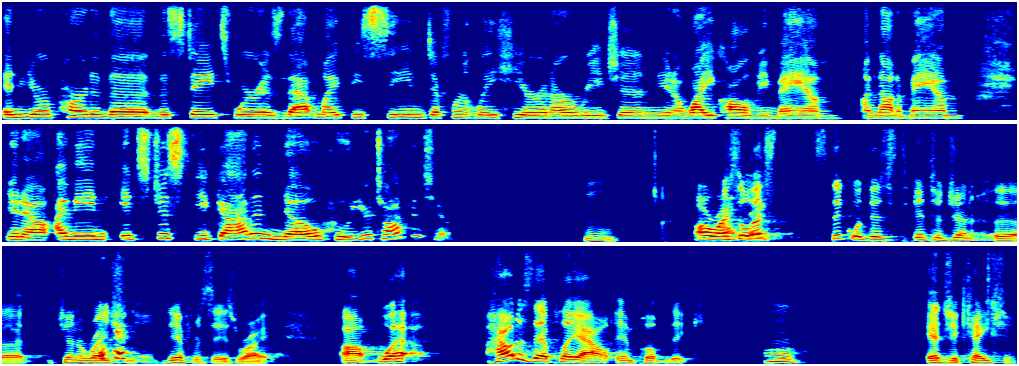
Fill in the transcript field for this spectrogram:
in your part of the the states whereas that might be seen differently here in our region. You know why you calling me ma'am? I'm not a ma'am. You know i mean it's just you got to know who you're talking to. Mm. all right I so think. let's stick with this intergenerational uh, generational okay. differences, right? Uh, well, how does that play out in public mm. education?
